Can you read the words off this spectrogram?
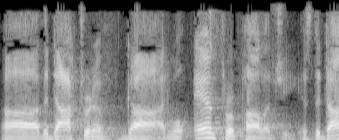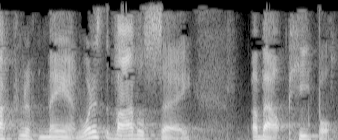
uh, the doctrine of God. Well, anthropology is the doctrine of man. What does the Bible say about people?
